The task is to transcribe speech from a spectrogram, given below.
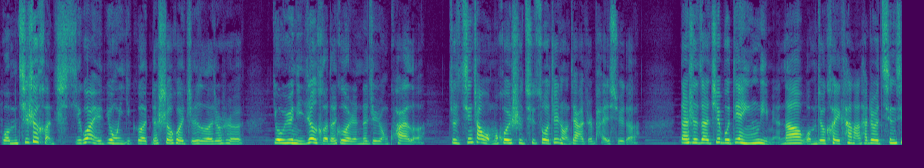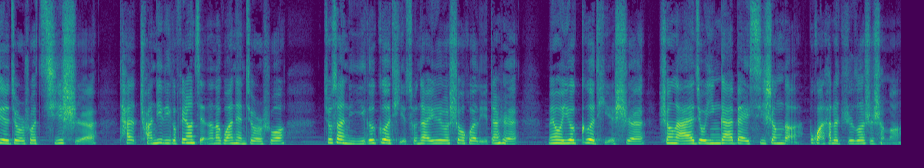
我们其实很习惯于用一个你的社会职责，就是优于你任何的个人的这种快乐，就是经常我们会是去做这种价值排序的。但是在这部电影里面呢，我们就可以看到，它就是清晰的，就是说，其实它传递了一个非常简单的观念，就是说，就算你一个个体存在于这个社会里，但是没有一个个体是生来就应该被牺牲的，不管他的职责是什么，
